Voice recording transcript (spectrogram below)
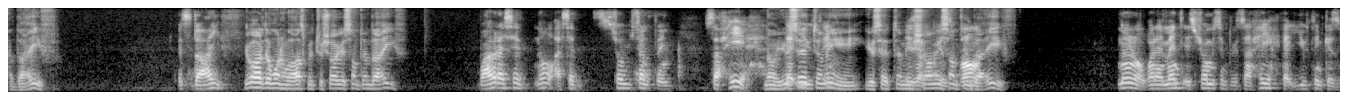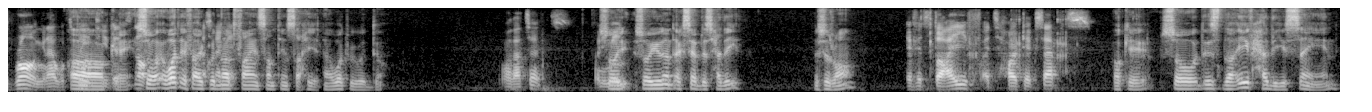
a da'if It's da'if. you are the one who asked me to show you something da'if Why would I say no? I said show you something sahih. No, you said to me, you said to me, show me something wrong. da'if. No, no. What I meant is show me something sahih that you think is wrong, and I will explain Oh, to you that okay. it's not. So what if I could not find something sahih? Now what we would do? Well, that's it. Do you So, so you don't accept this hadith? This is wrong? If it's da'if, it's hard to accept. Okay, so this da'if hadith saying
